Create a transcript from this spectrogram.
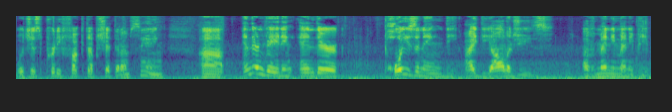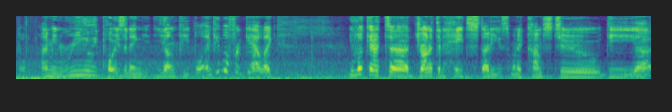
which is pretty fucked up shit that I'm seeing. Uh, and they're invading and they're poisoning the ideologies of many, many people. I mean, really poisoning young people. And people forget, like, you look at uh, Jonathan Haidt's studies when it comes to the uh,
